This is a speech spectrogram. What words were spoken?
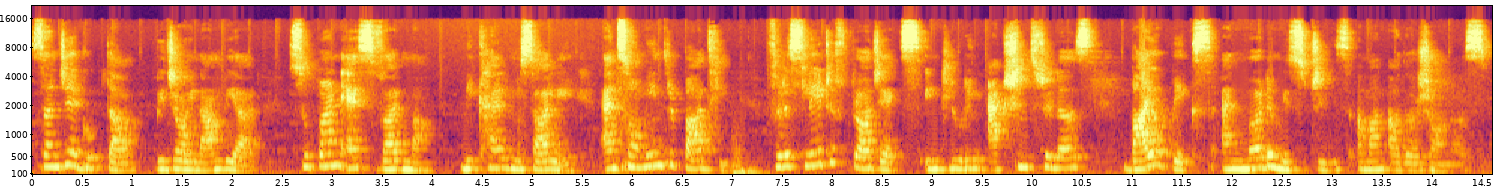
Sanjay Gupta, Bijoy Nambiar, Suparn S. Verma, Mikhil Musale, and Somendra Padhi for a slate of projects including action thrillers, biopics, and murder mysteries, among other genres.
